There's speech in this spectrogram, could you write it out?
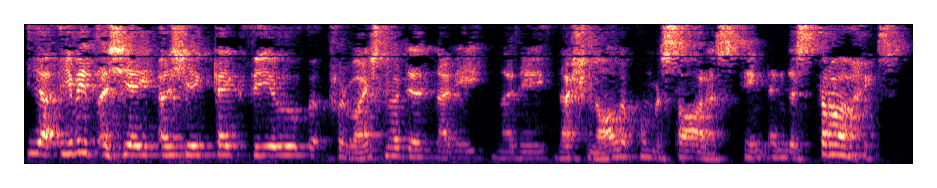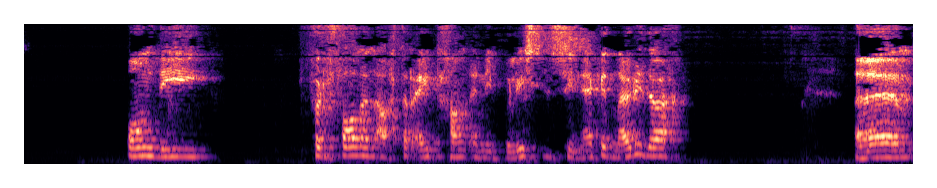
ja, jy weet as jy as jy kyk vir jou verwys nou dit na die na die nasionale kommissaris en in die strategies om die verval en agteruitgang in die polisie sien. Ek het nou die dag ehm um,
